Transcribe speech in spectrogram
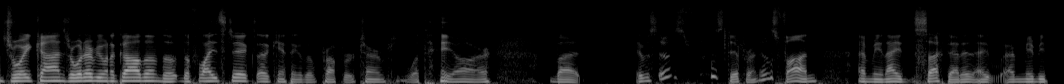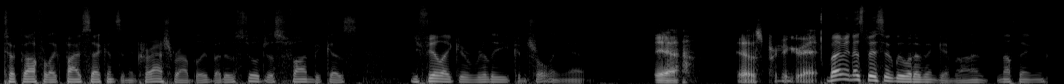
Joy Cons or whatever you want to call them, the the flight sticks. I can't think of the proper term for what they are, but it was it was it was different. It was fun. I mean, I sucked at it. I, I maybe took off for like five seconds and then crashed probably, but it was still just fun because you feel like you're really controlling it. Yeah, it was pretty great. But I mean, that's basically what I've been gaming on. Nothing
